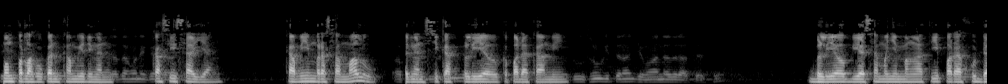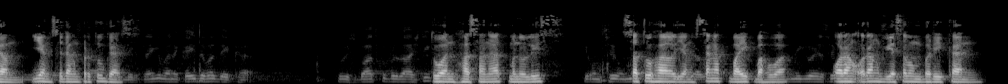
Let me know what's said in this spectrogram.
memperlakukan kami dengan kasih sayang. Kami merasa malu dengan sikap beliau kepada kami. Beliau biasa menyemangati para khudam yang sedang bertugas. Tuan Hasanat menulis, satu hal yang sangat baik bahwa orang-orang biasa memberikan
